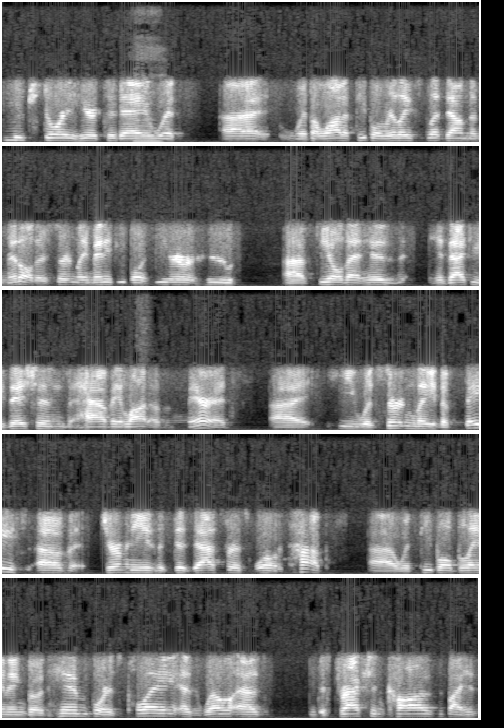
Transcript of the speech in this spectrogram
huge story here today mm. with uh, with a lot of people really split down the middle. There's certainly many people here who uh, feel that his his accusations have a lot of merit. Uh, he was certainly the face of Germany's disastrous World Cup, uh, with people blaming both him for his play as well as the distraction caused by his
